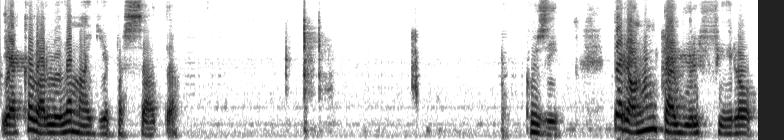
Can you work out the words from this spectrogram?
E a cavallo la maglia passata così. Però non taglio il filo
